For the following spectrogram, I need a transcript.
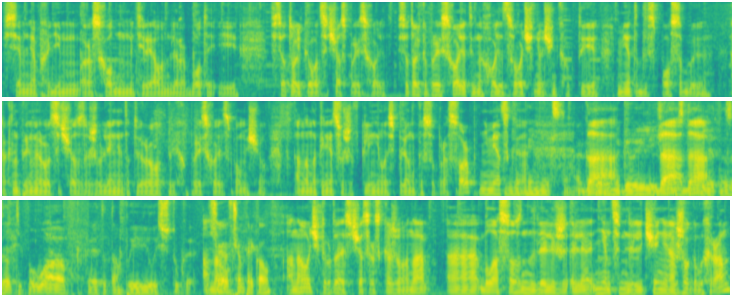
всем необходимым расходным материалом для работы, и все только вот сейчас происходит. Все только происходит, и находятся очень-очень крутые методы, способы как, например, вот сейчас заживление татуировок происходит с помощью... Она, наконец, уже вклинилась, пленка Супросорб немецкая. Наконец-то. О да, мы говорили еще да, несколько да. лет назад. Типа, вау, какая-то там появилась штука. Она, Чё, в чем прикол? она очень крутая, сейчас расскажу. Она э, была создана для леж- для- немцами для лечения ожоговых ран.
